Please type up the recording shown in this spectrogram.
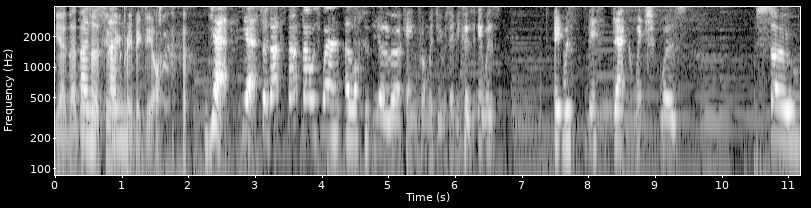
yeah, that, that and- does seems like a pretty big deal. Yeah, yeah. So that's that. That was where a lot of the allure came from with Doomsday because it was, it was this deck which was so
